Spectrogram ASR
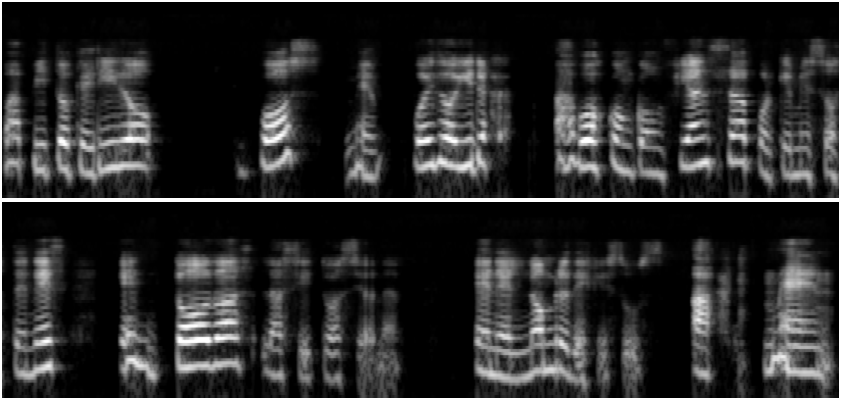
papito querido, vos me puedo ir a vos con confianza porque me sostenés en todas las situaciones. En el nombre de Jesús. Amén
